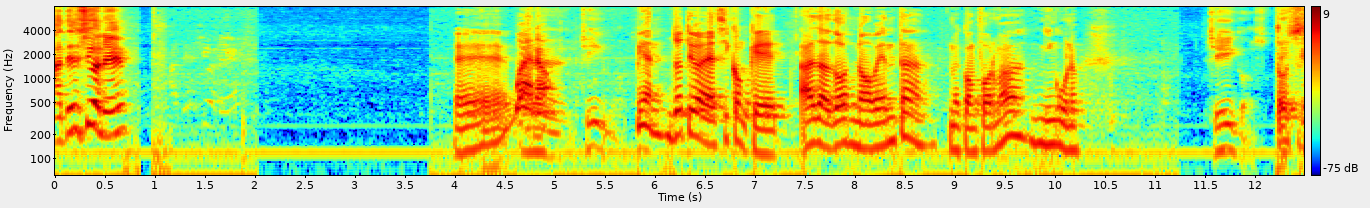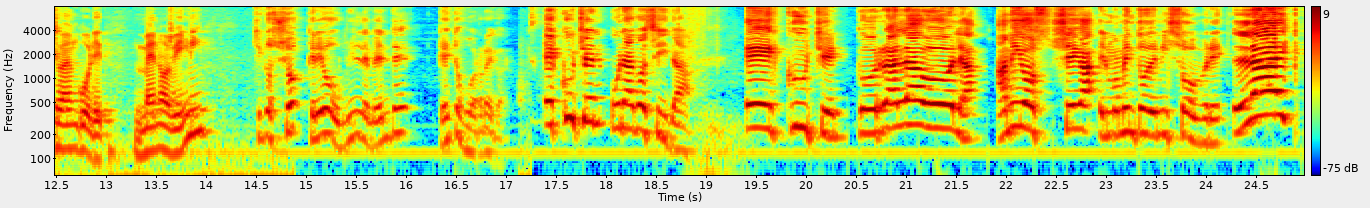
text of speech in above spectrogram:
Atención, eh. Eh, bueno, Eh, bien. Yo te iba a decir con que haya 2.90, ¿me conformaba? Ninguno. Chicos. Todo eso se va en Gulit. Menos Vini. Chicos, yo creo humildemente que esto es World Record. Escuchen una cosita. Escuchen, corran la bola. Amigos, llega el momento de mi sobre. Like,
